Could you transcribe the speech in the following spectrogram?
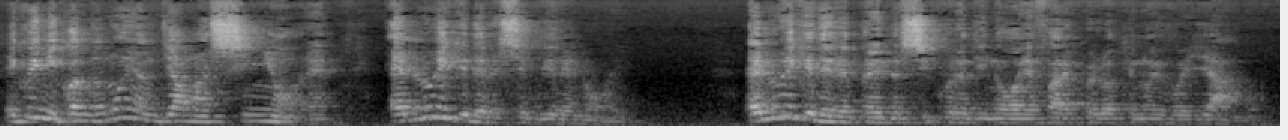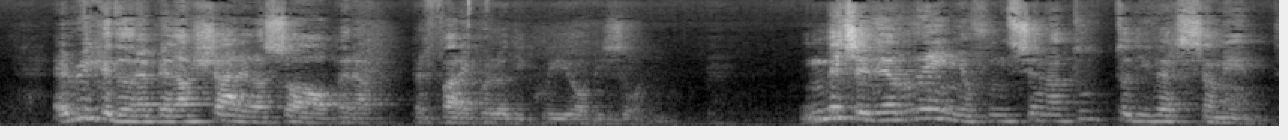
E quindi quando noi andiamo al Signore, è Lui che deve seguire noi, è Lui che deve prendersi cura di noi e fare quello che noi vogliamo. È lui che dovrebbe lasciare la sua opera per fare quello di cui ho bisogno. Invece nel regno funziona tutto diversamente.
